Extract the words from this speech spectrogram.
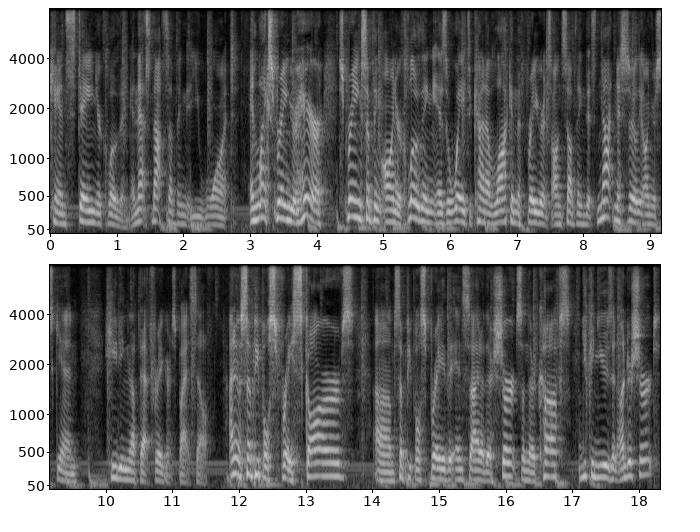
can stain your clothing, and that's not something that you want. And like spraying your hair, spraying something on your clothing is a way to kind of lock in the fragrance on something that's not necessarily on your skin, heating up that fragrance by itself. I know some people spray scarves, um, some people spray the inside of their shirts and their cuffs. You can use an undershirt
